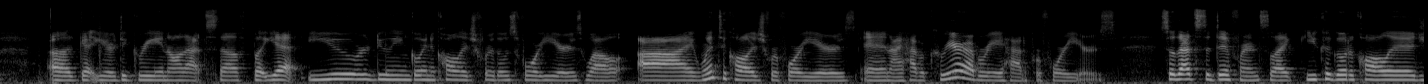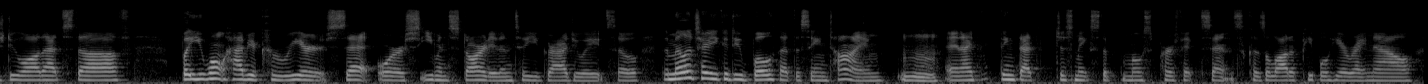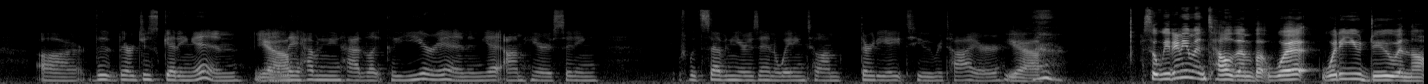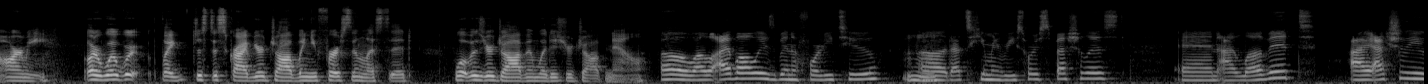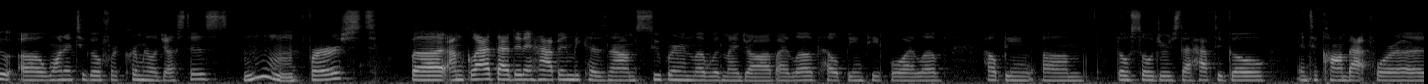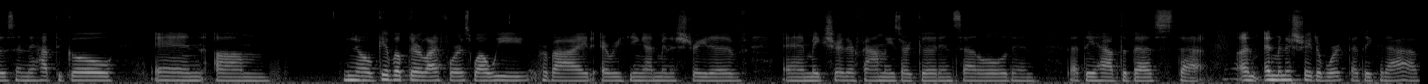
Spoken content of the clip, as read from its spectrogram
uh, get your degree and all that stuff, but yet you are doing going to college for those four years. Well, I went to college for four years and I have a career I've already had for four years. So that's the difference. Like you could go to college, do all that stuff, but you won't have your career set or even started until you graduate. So the military, you could do both at the same time. mm-hmm. And I think that just makes the most perfect sense because a lot of people here right now are they're they're just getting in. Yeah. And they haven't even had like a year in, and yet I'm here sitting with seven years in, waiting till I'm 38 to retire. Yeah. so we didn't even tell them, but what what do you do in the army? Or what were like just describe your job when you first enlisted. What was your job and what is your job now? Oh, well, I've always been a 42. Mhm. Uh, that's human resource specialist, and I love it. I actually uh, wanted to go for criminal justice Mm. first, but I'm glad that didn't happen because now I'm super in love with my job. I love helping people. I love helping um, those soldiers that have to go into combat for us and they have to go and um, you know give up their life for us while we provide everything administrative and make sure their families are good and settled and that they have the best that administrative work that they could have.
